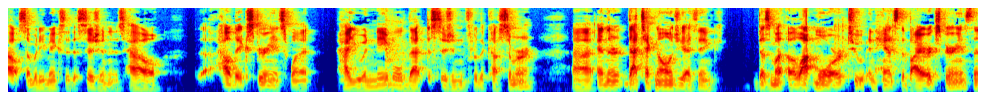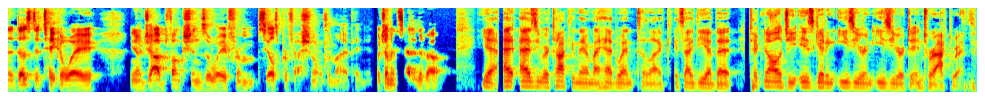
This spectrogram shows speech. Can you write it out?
how somebody makes a decision is how how the experience went, how you enabled that decision for the customer. Uh, and there, that technology, I think, does mu- a lot more to enhance the buyer experience than it does to take away you know job functions away from sales professionals in my opinion which i'm excited about. Yeah as you were talking there my head went to like this idea that technology is getting easier and easier to interact with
